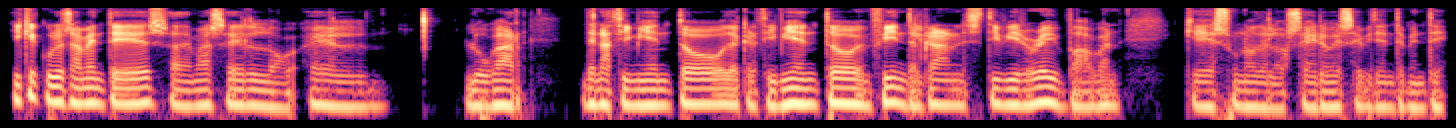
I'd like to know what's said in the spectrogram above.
Y que curiosamente es además el, el lugar de nacimiento, de crecimiento, en fin, del gran Stevie Ray Vaughan, que es uno de los héroes, evidentemente,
